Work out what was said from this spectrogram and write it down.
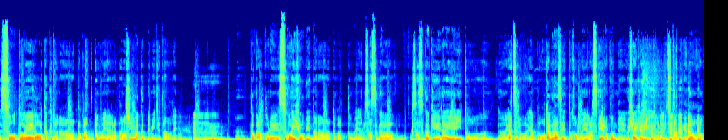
相当映画オタクだなとかって思いながら楽しみまくって見てたのね、うん、とかこれすごい表現だなとかって思いながらさすがさすが芸大エリートのやつらはやっぱオタクだぜとか思いながらすげえ喜んでうひゃうひゃ言いながら見てたんだけど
